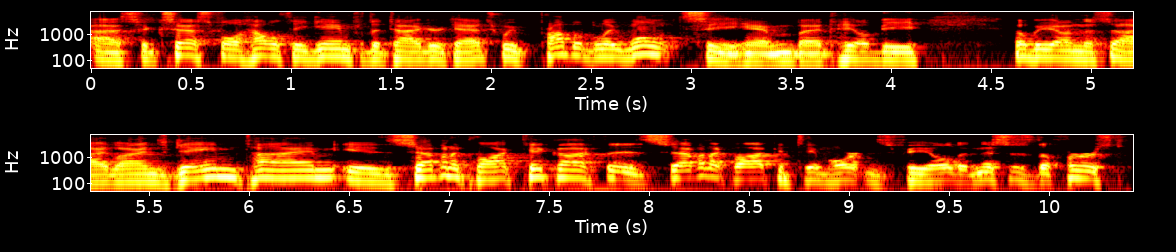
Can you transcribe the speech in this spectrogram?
a successful, healthy game for the Tiger Cats, we probably won't see him, but he'll be he'll be on the sidelines. Game time is seven o'clock. Kickoff is seven o'clock at Tim Hortons Field, and this is the first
